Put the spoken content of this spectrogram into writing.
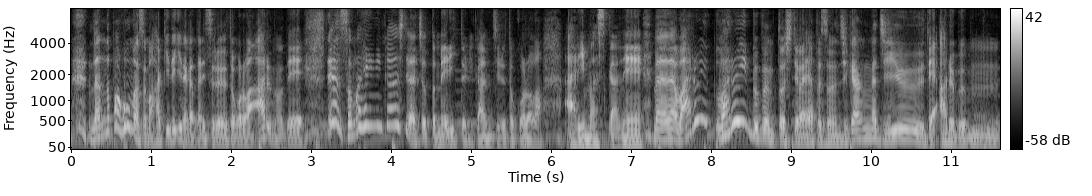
何のパフォーマンスも発揮できなかったりするところはあるので、でその辺に関してはちょっとメリットに感じるところはありますかね。まあ、悪い、悪い部分としてはやっぱその時間が自由である分、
